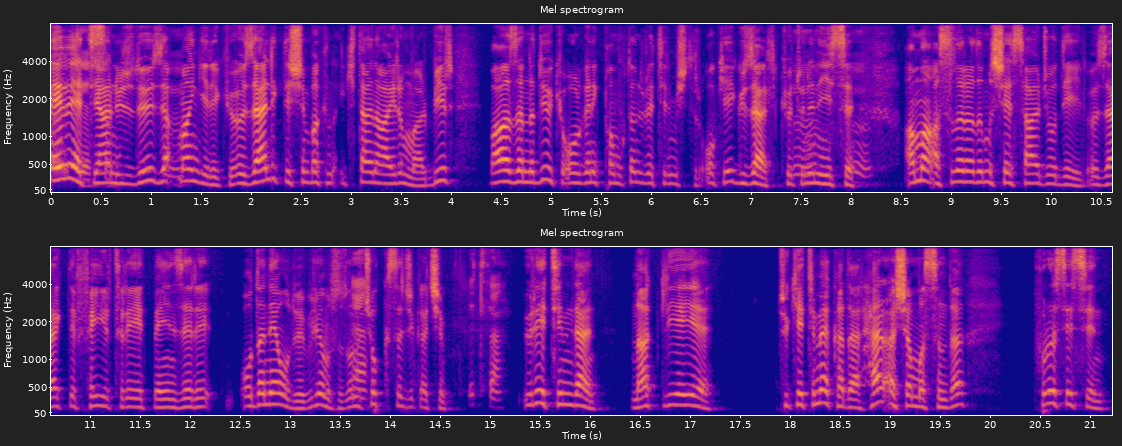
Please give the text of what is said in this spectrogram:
Evet diyorsun. yani yüzde yüz yapman gerekiyor. Özellikle şimdi bakın iki tane ayrım var. Bir bazılarına diyor ki organik pamuktan üretilmiştir. Okey güzel kötünün Hı, iyisi. hı. Ama asıl aradığımız şey sadece o değil. Özellikle fair trade benzeri o da ne oluyor biliyor musunuz? Onu Heh. çok kısacık açayım. Lütfen. Üretimden nakliyeye tüketime kadar her aşamasında prosesin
